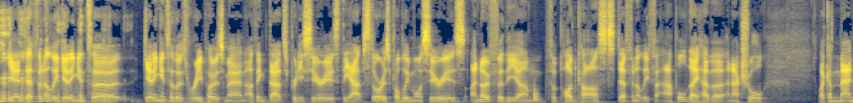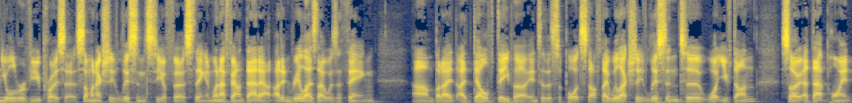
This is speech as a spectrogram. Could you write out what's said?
yeah, definitely getting into getting into those repos, man. I think that's pretty serious. The App Store is probably more serious. I know for the um, for podcasts, definitely for Apple, they have a, an actual like a manual review process. Someone actually listens to your first thing. And when I found that out, I didn't realize that was a thing. Um, but I, I delve deeper into the support stuff. They will actually listen to what you've done. So at that point,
